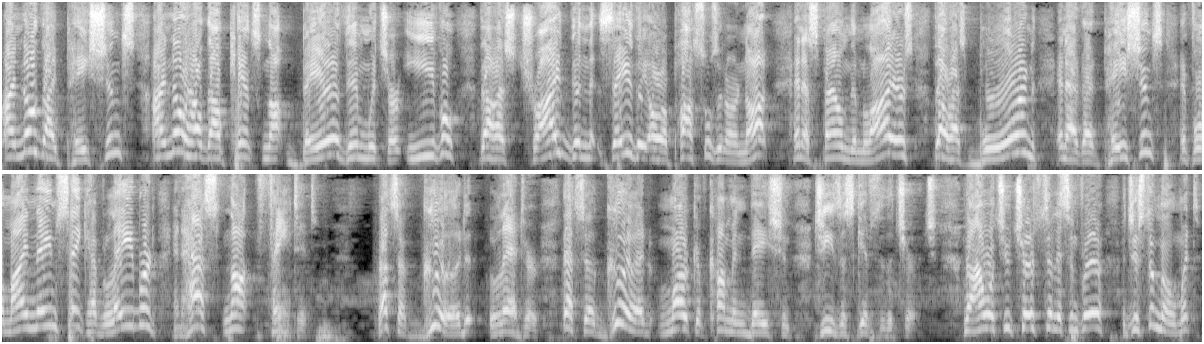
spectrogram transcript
I know thy patience. I know how thou canst not bear them which are evil. Thou hast tried them that say they are apostles and are not, and hast found them liars. Thou hast borne and have had patience, and for my name's sake have labored and hast not fainted. That's a good letter. That's a good mark of commendation Jesus gives to the church. Now I want you church to listen for just a moment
